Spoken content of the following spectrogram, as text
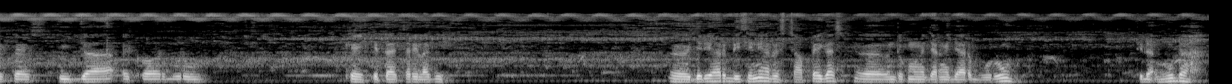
Oke guys, tiga ekor burung. Oke, kita cari lagi. Eh, jadi hari di sini harus capek guys eh, untuk mengejar-ngejar burung. Tidak mudah.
